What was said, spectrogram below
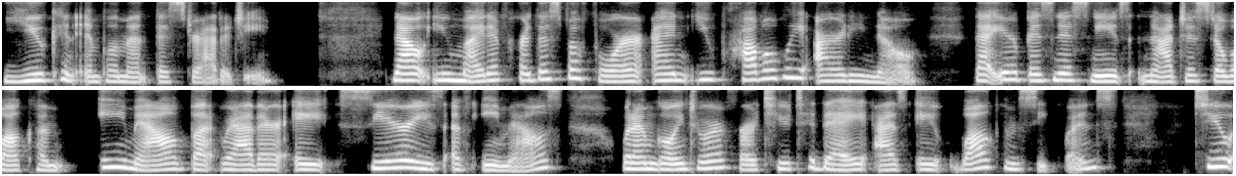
you can implement this strategy. Now, you might have heard this before, and you probably already know that your business needs not just a welcome email, but rather a series of emails, what I'm going to refer to today as a welcome sequence, to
